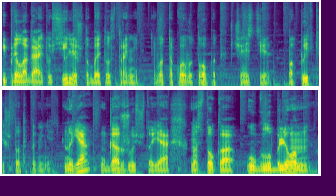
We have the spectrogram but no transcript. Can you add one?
и прилагают усилия, чтобы это устранить. Вот такой вот опыт в части попытки что-то поменять. Но я горжусь, что я настолько углублен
